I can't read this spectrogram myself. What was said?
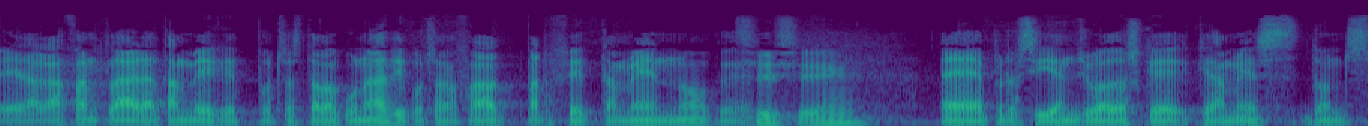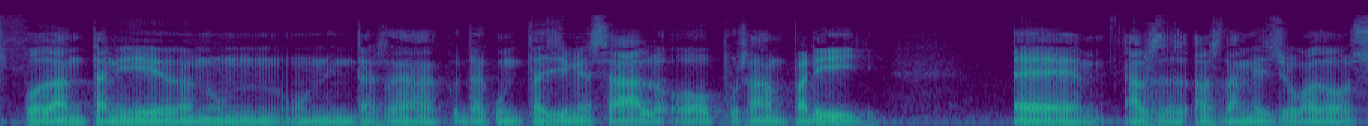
eh, l'agafen, clar, ara també, que pots estar vacunat i pots agafar perfectament, no? Que, Sí, sí. Eh, però sí, hi ha jugadors que, que a més doncs, poden tenir doncs, un, un índex de, de contagi més alt o posar en perill eh, els, els de més jugadors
